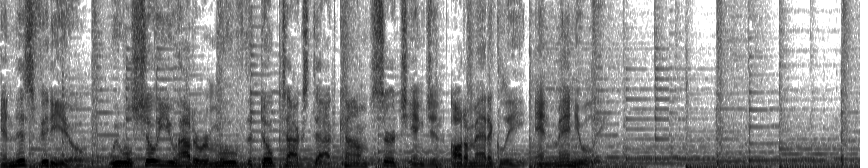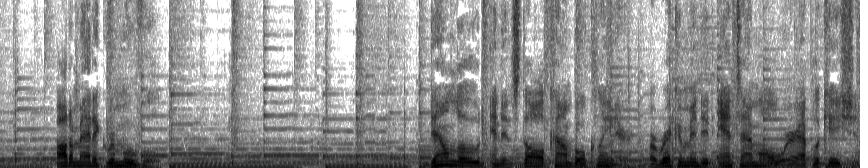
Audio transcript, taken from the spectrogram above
In this video, we will show you how to remove the doktox.com search engine automatically and manually. Automatic removal. Download and install Combo Cleaner, a recommended anti-malware application.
